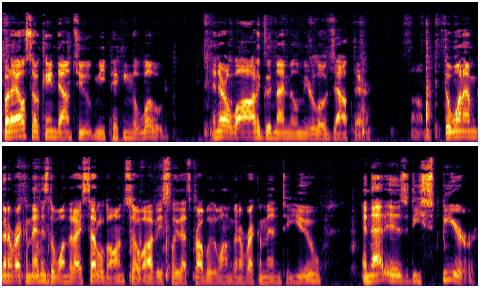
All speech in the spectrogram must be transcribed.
But I also came down to me picking the load. And there are a lot of good 9mm loads out there. Um, the one I'm going to recommend is the one that I settled on, so obviously that's probably the one I'm going to recommend to you. And that is the Speer.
